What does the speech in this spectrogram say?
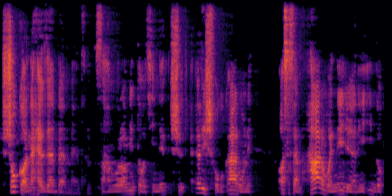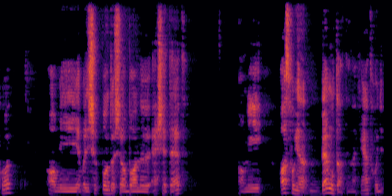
sokkal nehezebben ment számomra, mint ahogy hinnéd, sőt el is fogok árulni azt hiszem három vagy négy olyan indokot, ami, vagyis pontosabban esetet, ami azt fogja bemutatni neked, hogy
